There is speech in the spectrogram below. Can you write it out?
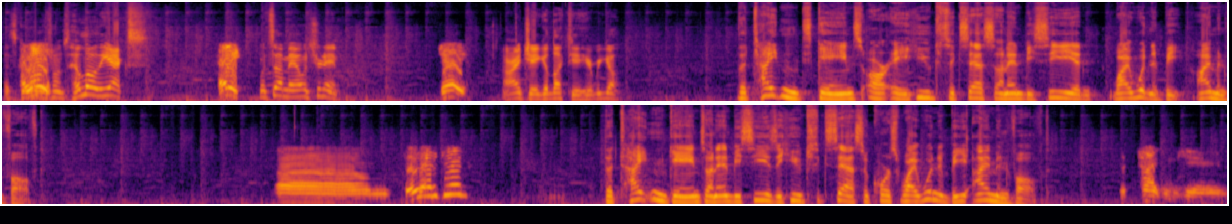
Let's go. Hello. ones. Hello, the X. Hey, What's up, man? What's your name? Jay. All right, Jay. Good luck to you. Here we go. The Titans games are a huge success on NBC, and why wouldn't it be? I'm involved. Um, say that again? The Titan games on NBC is a huge success. Of course, why wouldn't it be? I'm involved. The Titan games.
